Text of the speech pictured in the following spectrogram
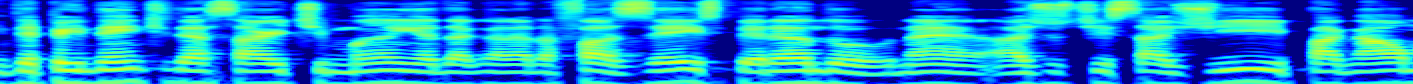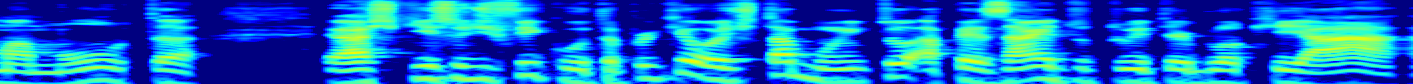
Independente dessa artimanha da galera fazer, esperando né, a justiça agir, pagar uma multa, eu acho que isso dificulta, porque hoje está muito, apesar do Twitter bloquear,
